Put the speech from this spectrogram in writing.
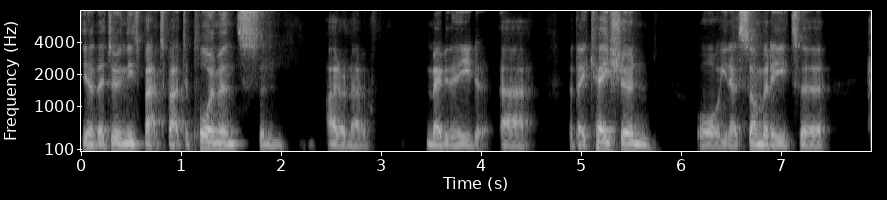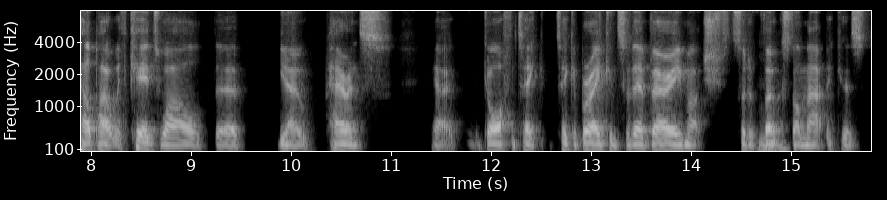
you know they're doing these back to back deployments, and I don't know, maybe they need uh, a vacation or you know somebody to help out with kids while the you know parents go off and take take a break and so they're very much sort of mm. focused on that because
